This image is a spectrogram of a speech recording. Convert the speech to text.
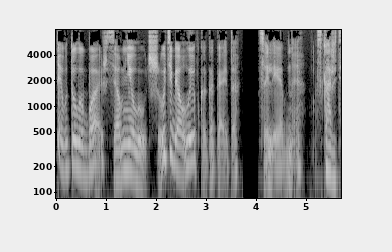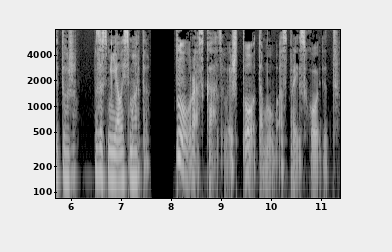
Ты вот улыбаешься, а мне лучше. У тебя улыбка какая-то целебная. Скажете тоже, засмеялась Марта. Ну, рассказывай, что там у вас происходит.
